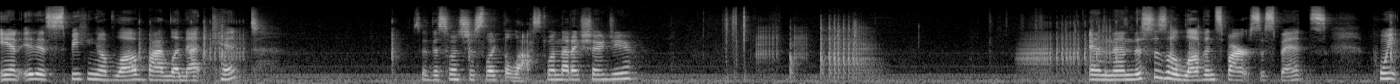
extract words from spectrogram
And it is Speaking of Love by Lynnette Kent. So this one's just like the last one that I showed you. And then this is a love-inspired suspense, Point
